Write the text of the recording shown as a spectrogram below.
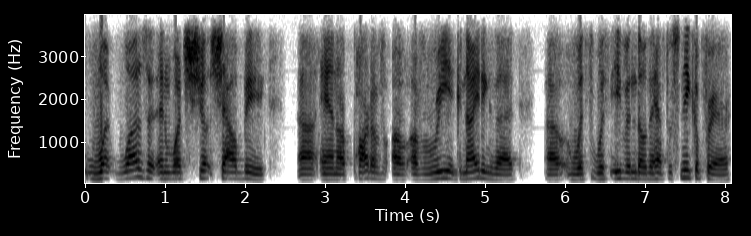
what was and what sh- shall be, uh, and are part of of, of reigniting that uh, with with even though they have to sneak a prayer.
